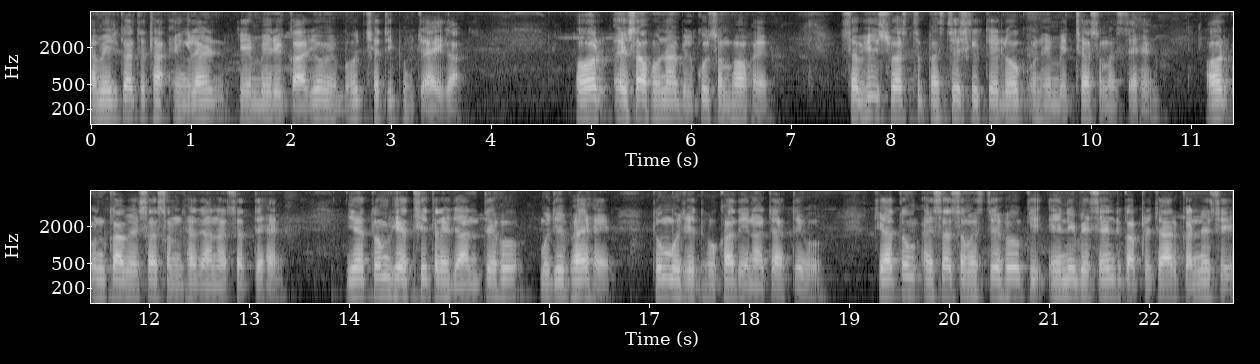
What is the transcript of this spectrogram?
अमेरिका तथा इंग्लैंड के मेरे कार्यों में बहुत क्षति पहुंचाएगा। और ऐसा होना बिल्कुल संभव है। सभी स्वस्थ मस्तिष्क के लोग उन्हें मिथ्या समझते हैं और उनका वैसा समझा जाना सत्य है। यह तुम भी अच्छी तरह जानते हो, मुझे भय है, तुम मुझे धोखा देना चाहते हो। क्या तुम ऐसा समझते हो कि एनी बेसेंट का प्रचार करने से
